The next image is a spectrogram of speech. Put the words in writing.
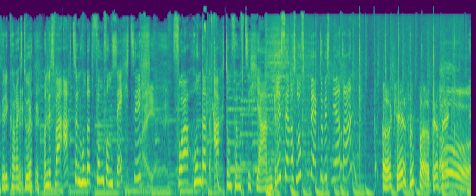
für die Korrektur. Und es war 1865, vor 158 Jahren. Christian aus Luftenberg, du bist näher dran. Okay, super, perfekt. Oh,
